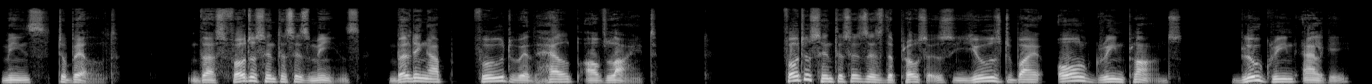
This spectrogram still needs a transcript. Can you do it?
means to build. Thus, photosynthesis means building up food with help of light. Photosynthesis is the process used by all green plants, blue-green algae,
